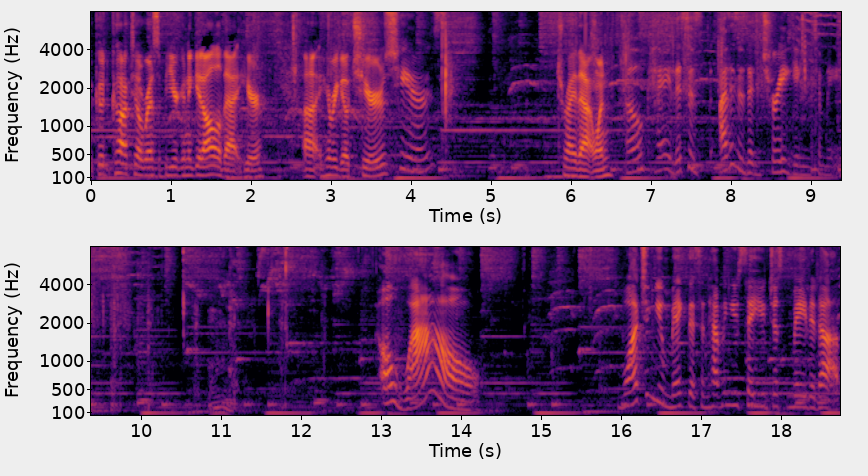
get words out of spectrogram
a good cocktail recipe, you're going to get all of that here. Uh, here we go. Cheers. Cheers. Try that one. Okay, this is uh, this is intriguing to me. Oh wow! Watching you make this and having you say you just made it up,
